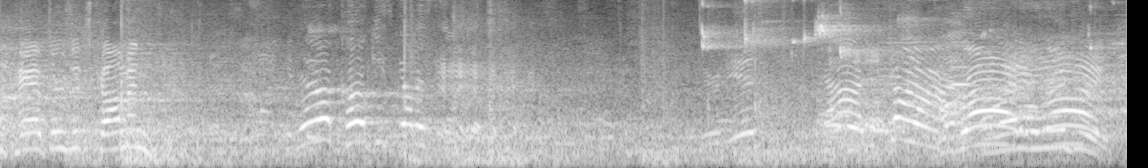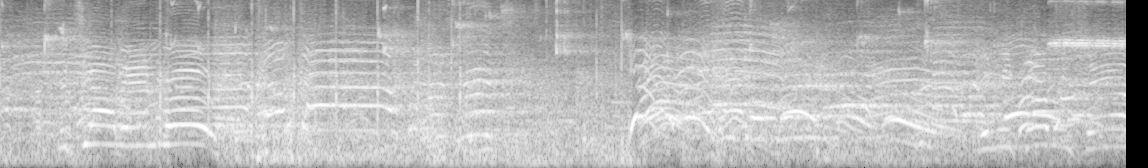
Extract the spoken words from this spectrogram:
on, Panthers, it's coming. No, Cokie's gonna. see. There it is. God, darn. All right, all right. Good job, Andrew. Good recovery, Sam.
